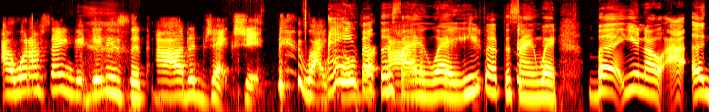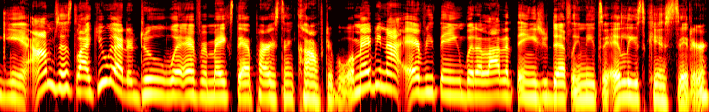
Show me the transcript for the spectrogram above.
I, what I'm saying, it is an odd objection. like he felt the same way. He felt the same way. But you know, I, again, I'm just like you got to do whatever makes that person comfortable. Or maybe not everything, but a lot of things you definitely need to at least consider.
